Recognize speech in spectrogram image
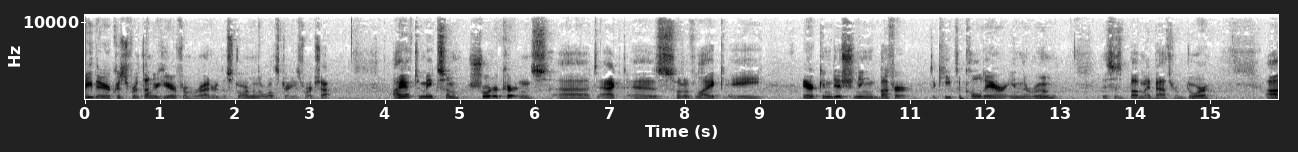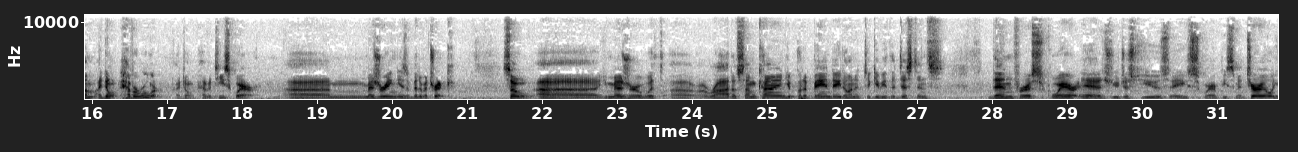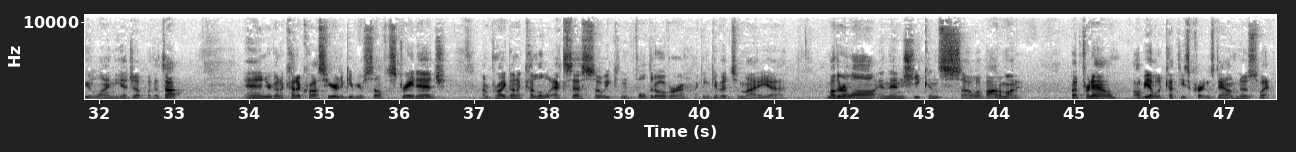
Hey there, Christopher Thunder here from Rider of the Storm in the World's Sturdiest Workshop. I have to make some shorter curtains uh, to act as sort of like a air conditioning buffer to keep the cold air in the room. This is above my bathroom door. Um, I don't have a ruler. I don't have a T-square. Um, measuring is a bit of a trick. So uh, you measure with a, a rod of some kind, you put a band-aid on it to give you the distance, then for a square edge, you just use a square piece of material. You line the edge up with the top and you're gonna cut across here to give yourself a straight edge. I'm probably gonna cut a little excess so we can fold it over. I can give it to my uh, mother-in-law and then she can sew a bottom on it. But for now, I'll be able to cut these curtains down, no sweat.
